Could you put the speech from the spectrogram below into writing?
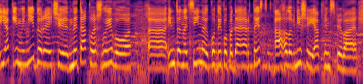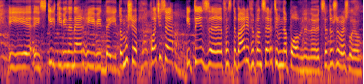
як і мені, до речі, не так важливо е, інтонаційно, куди попадає артист, а головніше, як він співає, і, скільки він енергії віддає. Тому що хочеться іти з фестивалів і концертів наповненою. Це дуже важливо.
